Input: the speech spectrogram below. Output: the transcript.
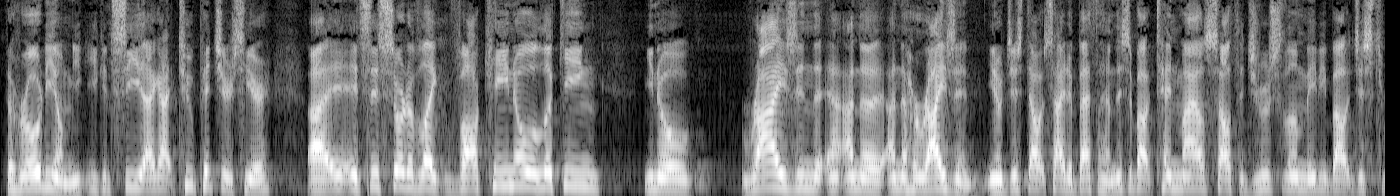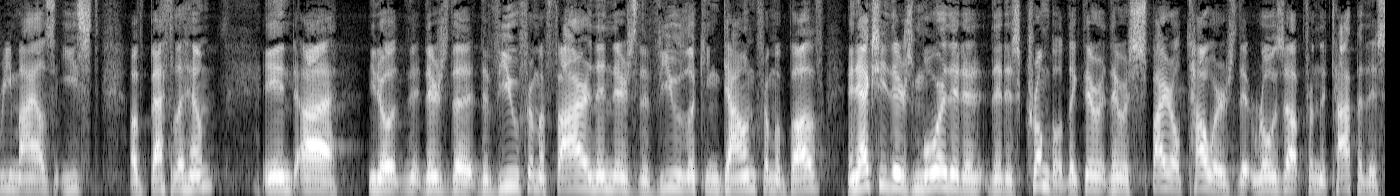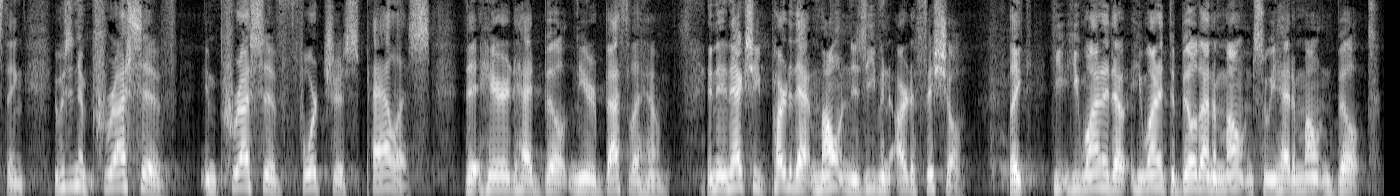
The Herodium, you, you can see, I got two pictures here. Uh, it's this sort of like volcano looking, you know, rise in the, on, the, on the horizon, you know, just outside of Bethlehem. This is about 10 miles south of Jerusalem, maybe about just three miles east of Bethlehem. And uh, you know, there's the, the view from afar, and then there's the view looking down from above. And actually, there's more that, uh, that has crumbled. Like there, there were spiral towers that rose up from the top of this thing. It was an impressive, impressive fortress palace that Herod had built near Bethlehem. And, and actually, part of that mountain is even artificial. Like he, he, wanted a, he wanted to build on a mountain, so he had a mountain built.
